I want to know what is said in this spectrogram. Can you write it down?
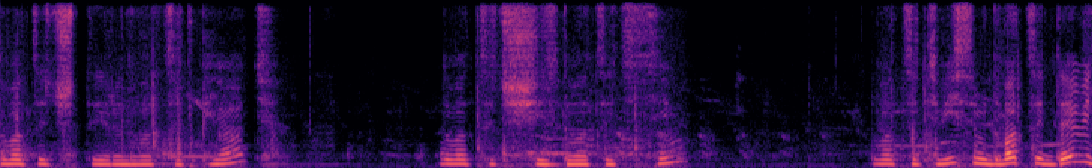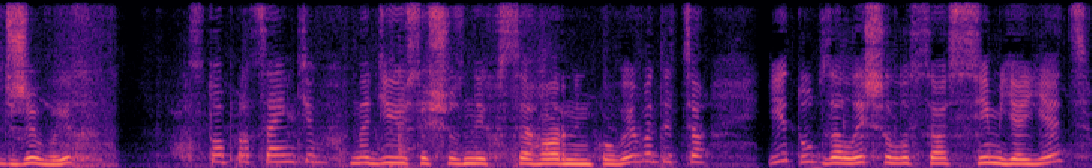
24, 25, 26, 27, 28, 29 живих. 100%. Надіюся, що з них все гарненько виведеться. І тут залишилося 7 яєць.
